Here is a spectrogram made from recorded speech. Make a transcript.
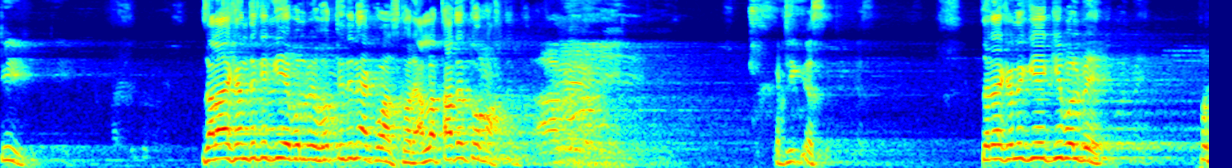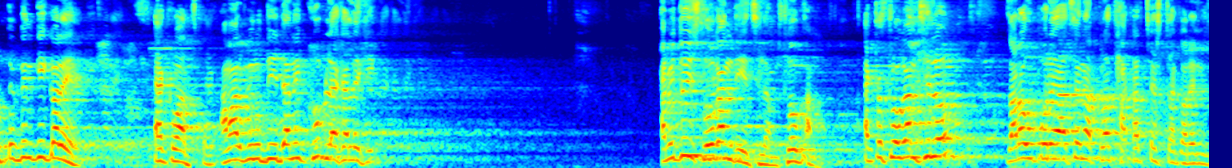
কি? যারা এখান থেকে গিয়ে বলবে প্রতিদিন এক ওয়াজ করে আল্লাহ তাদেরকেও মাফ করে। দেব। ঠিক আছে। যারা এখানে গিয়ে কি বলবে প্রত্যেকদিন কি করে? এক ওয়াজ করে। আমার বিরুদ্ধে ইদানিং খুব লেখালেখি। আমি দুই স্লোগান দিয়েছিলাম স্লোগান। একটা স্লোগান ছিল যারা উপরে আছেন আপনারা থাকার চেষ্টা করেন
